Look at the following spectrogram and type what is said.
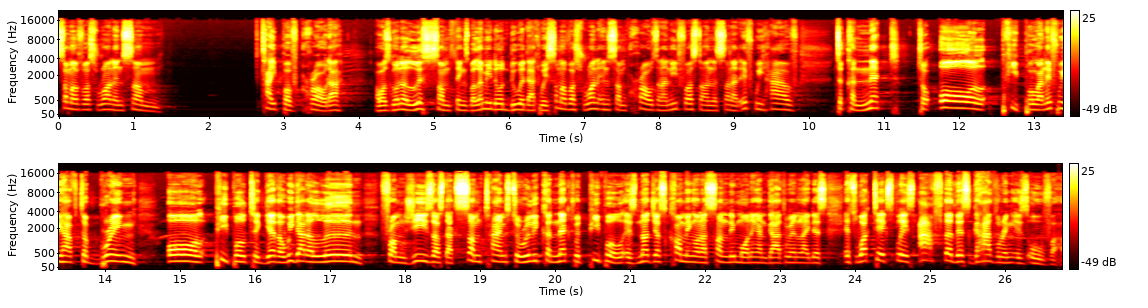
Some of us run in some type of crowd. I, I was going to list some things, but let me don't do it that way. Some of us run in some crowds, and I need for us to understand that if we have to connect to all people, and if we have to bring all people together. We got to learn from Jesus that sometimes to really connect with people is not just coming on a Sunday morning and gathering like this, it's what takes place after this gathering is over.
